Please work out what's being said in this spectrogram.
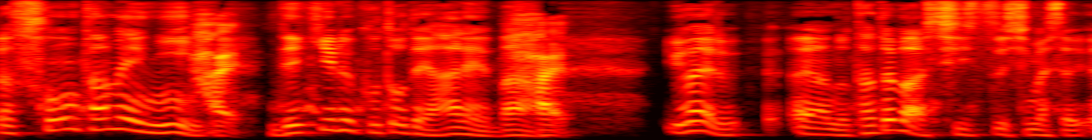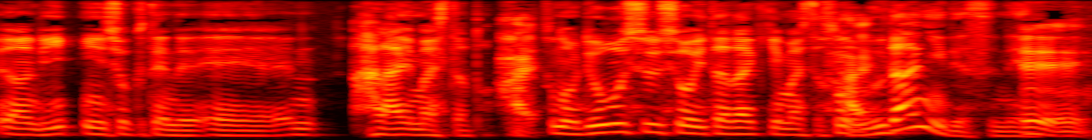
い。そのためにはい、できることであれば、はいいわゆる、あの、例えば支出しました、飲食店で、えー払いましたと、はいその領収書をいただきました。その裏にですね、ええ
